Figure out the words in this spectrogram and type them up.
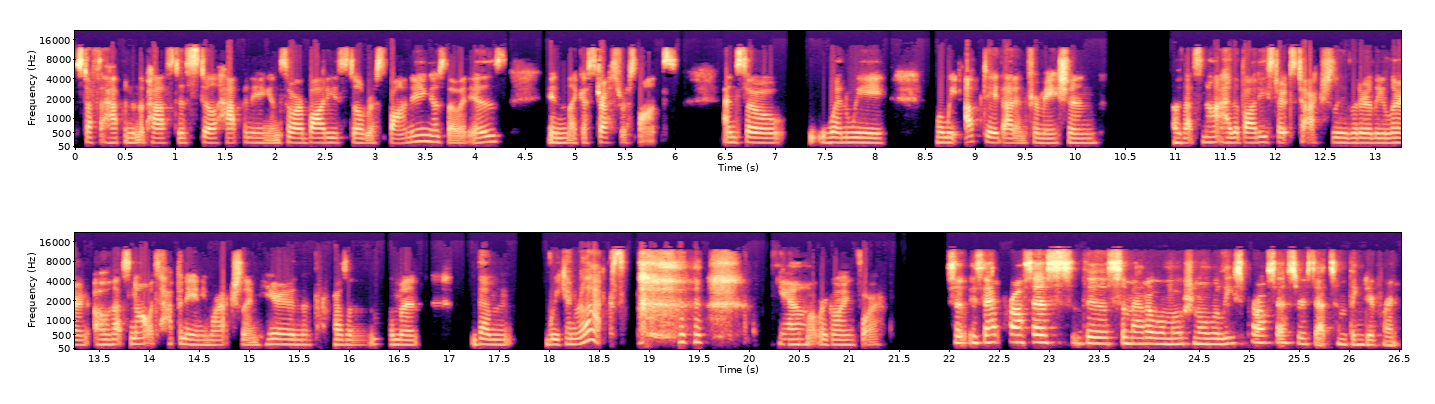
stuff that happened in the past is still happening and so our body is still responding as though it is in like a stress response. And so when we when we update that information oh, that's not how the body starts to actually literally learn, oh, that's not what's happening anymore. Actually, I'm here in the present moment. Then we can relax. yeah. What we're going for. So, is that process the somato emotional release process, or is that something different?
